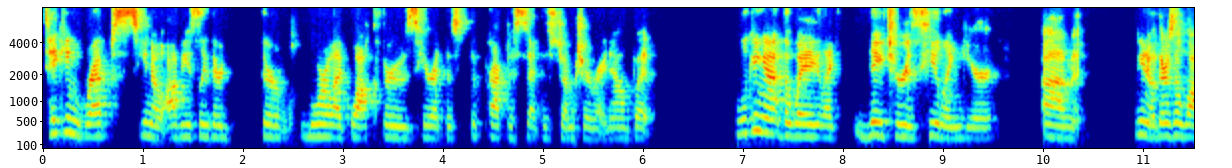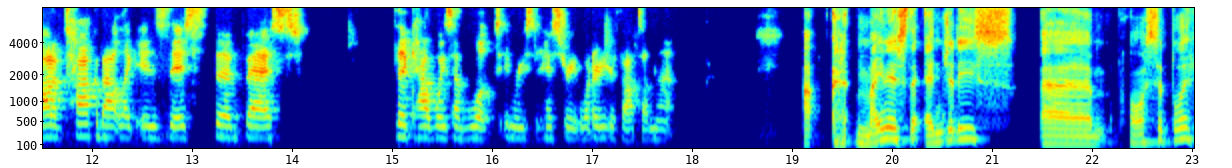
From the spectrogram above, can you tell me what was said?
taking reps. You know, obviously they're they're more like walkthroughs here at this the practice at this juncture right now. But looking at the way like nature is healing here, um, you know, there's a lot of talk about like, is this the best the Cowboys have looked in recent history? What are your thoughts on that? Uh, minus the injuries, um, possibly.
